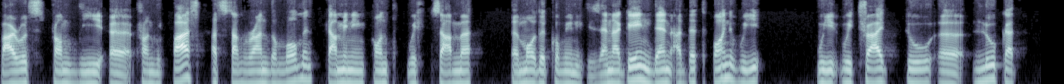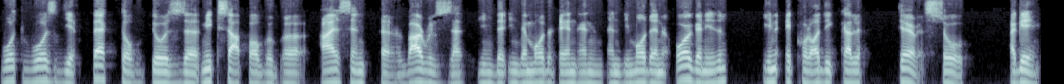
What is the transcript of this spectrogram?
virus from the uh, from the past at some random moment coming in contact with some uh, modern communities. And again, then at that point we we we tried to uh, look at what was the effect of those uh, mix up of uh, ancient uh, viruses in the in the modern and, and, and the modern organism in ecological terms. So again,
